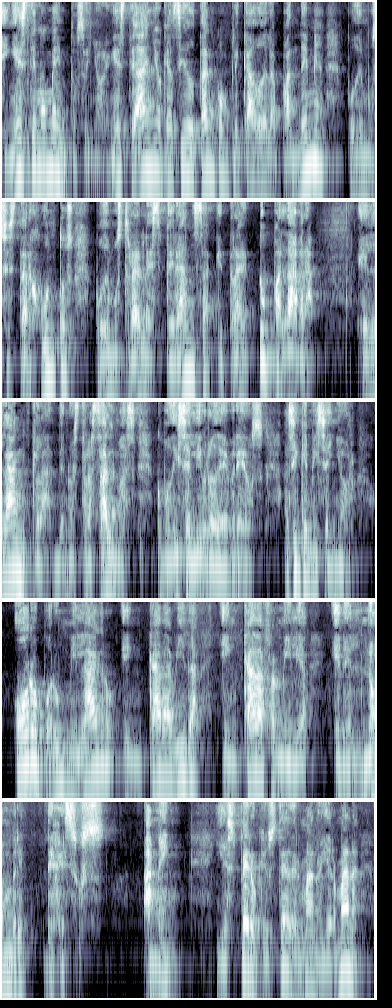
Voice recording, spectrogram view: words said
En este momento, Señor, en este año que ha sido tan complicado de la pandemia, podemos estar juntos, podemos traer la esperanza que trae tu palabra el ancla de nuestras almas, como dice el libro de Hebreos. Así que mi Señor, oro por un milagro en cada vida, en cada familia, en el nombre de Jesús. Amén. Y espero que usted, hermano y hermana,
